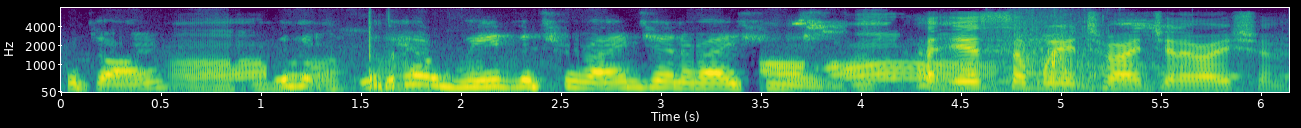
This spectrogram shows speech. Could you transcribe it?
Good time. Oh. Look at, look at how weird the terrain generation is. Oh. That is some weird terrain generation.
